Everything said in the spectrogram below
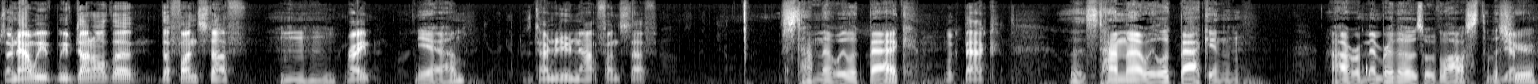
So now we've we've done all the the fun stuff, Mm-hmm. right? Yeah. Is it time to do not fun stuff? It's time that we look back. Look back. It's time that we look back and uh, remember those we've lost this Yep. year.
